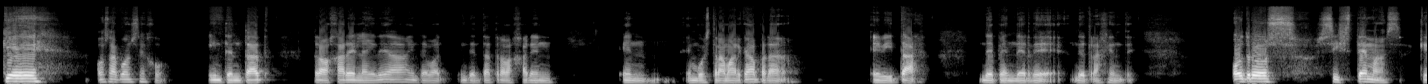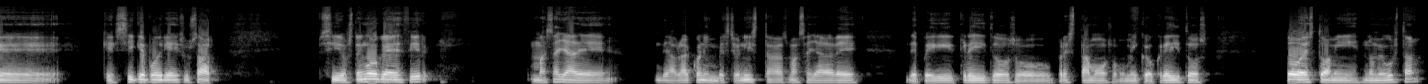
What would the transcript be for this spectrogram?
¿qué os aconsejo? Intentad trabajar en la idea, intentad, trabajar en, vuestra marca para evitar depender de, de otra gente. Otros sistemas que, sí que podríais usar, si os tengo que decir, más allá de, hablar con inversionistas, más allá de, de pedir créditos o préstamos o microcréditos. Todo esto a mí no me gusta.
